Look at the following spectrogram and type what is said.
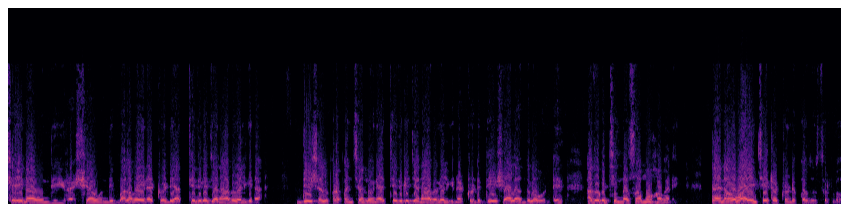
చైనా ఉంది రష్యా ఉంది బలమైనటువంటి అత్యధిక జనాభా కలిగిన దేశాలు ప్రపంచంలోని అత్యధిక జనాభా కలిగినటువంటి దేశాలు అందులో ఉంటే అదొక చిన్న సమూహం అని. దాన్ని అవమానించేటటువంటి పద్ధతుల్లో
